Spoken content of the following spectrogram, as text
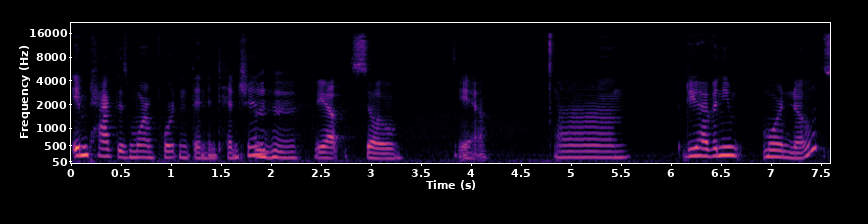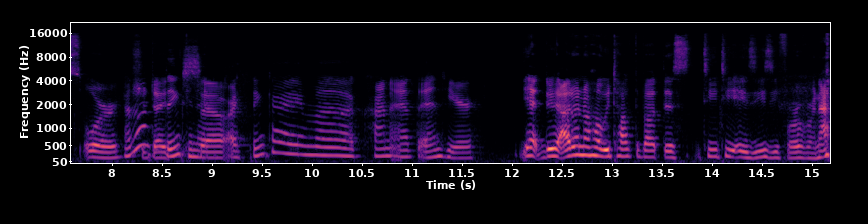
impact is more important than intention. Mm-hmm. Yep. So, yeah. Um, do you have any more notes, or I don't should I think can I- so. I think I'm uh, kind of at the end here. Yeah, dude, I don't know how we talked about this TTAZZ for over an hour.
